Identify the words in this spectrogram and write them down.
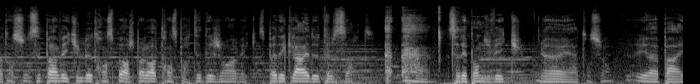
Attention, c'est pas un véhicule de transport, j'ai pas le droit de transporter des gens avec. C'est pas déclaré de telle sorte. Ça dépend du véhicule. Ouais, attention. Et euh, pareil,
